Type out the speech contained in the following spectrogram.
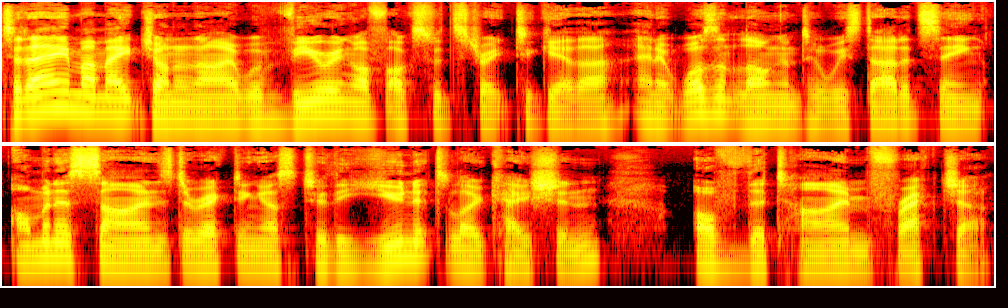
Today, my mate John and I were veering off Oxford Street together, and it wasn't long until we started seeing ominous signs directing us to the unit location of the time fracture.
